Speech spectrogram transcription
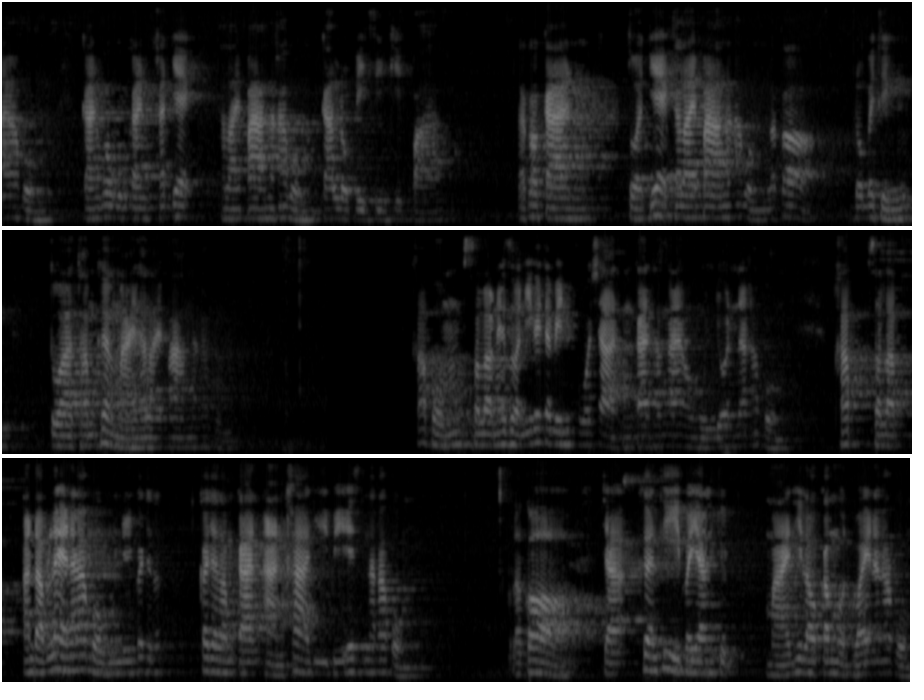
นะครับผม การควบคุมการคัดแยกทลายปาล์มนะครับผมการหลบหลีกสิ่งกีดขวางแล้วก็การตรวจแยกทลายปาล์มนะครับผมแล้วก็รวมไปถึงตัวทำเครื่องหมายทลายปาล์มนะครับผมครับผมสำหรับในส่วนนี้ก็จะเป็นโฟชาร์ตของการทำงานของหุ่นยนต์นะครับผมครับสำหรับอันดับแรกนะครับผมหุ่นยนต์ก็จะก็จะทำการอ่านค่า GPS นะครับผมแล้วก็จะเคลื่อนที่ไปยังจุดหมายที่เรากำหนดไว้นะครับผม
